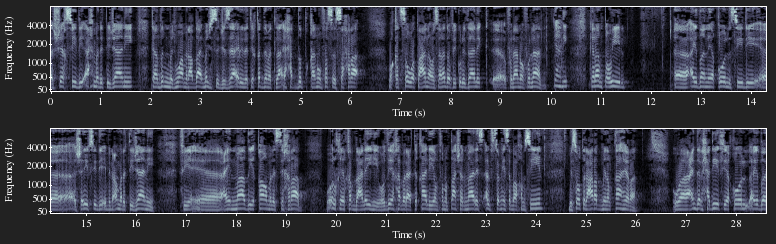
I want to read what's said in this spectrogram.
الشيخ سيدي أحمد التجاني كان ضمن مجموعة من أعضاء المجلس الجزائري التي قدمت لائحة ضد قانون فصل الصحراء وقد صوت عنها وسنده في كل ذلك فلان وفلان. يعني كلام طويل. آه، أيضا يقول سيدي آه، شريف سيدي ابن عمر التيجاني في آه، عين ماضي قاوم الاستخراب وألقي القبض عليه وذيع خبر اعتقاله يوم 18 مارس 1957 بصوت العرب من القاهرة. وعند الحديث يقول أيضا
